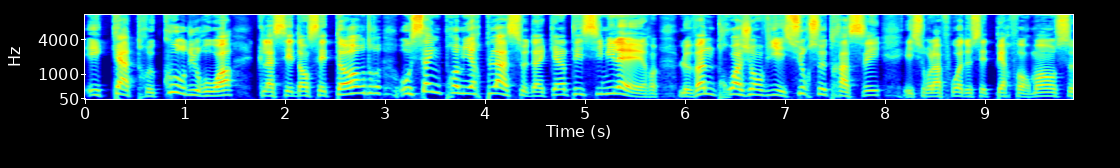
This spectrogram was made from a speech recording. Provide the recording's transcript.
et 4 Cours du Roi, classés dans cet ordre aux 5 premières places d'un quintet similaire le 23 janvier sur ce tracé. Et sur la foi de cette performance,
